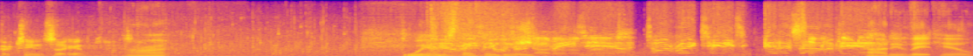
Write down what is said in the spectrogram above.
Thirteen seconds. Alright. Where is that Got PD? Shot on speeds the here. mouse. Direct hit. Get us out of here. Hardy lit hill.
